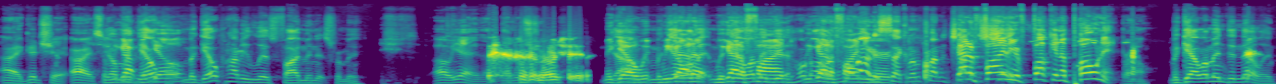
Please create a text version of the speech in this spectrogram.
All right, good shit. All right, so Yo, we got Miguel, Miguel. Miguel probably lives five minutes from me. Oh yeah, that, that is no shit. Miguel, Yeah, we, we gotta I'm- we Miguel, gotta find Den- hold we gotta hold find on your a second. I'm trying to gotta find shit. your fucking opponent, bro. Miguel. I'm in Dunellen.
